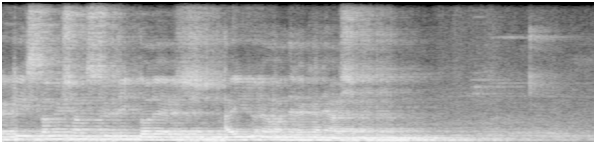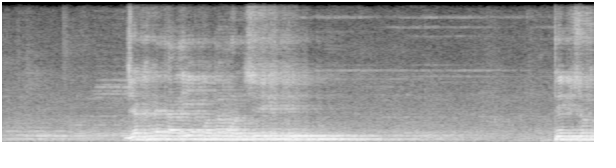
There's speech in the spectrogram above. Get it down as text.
একটি ইসলামী সাংস্কৃতিক দলের আয়োজনে আমাদের এখানে আসা। যেখানে দাঁড়িয়ে কথা বলছি, তিনশত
